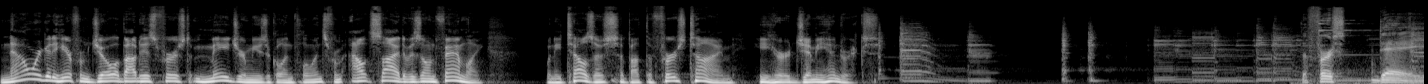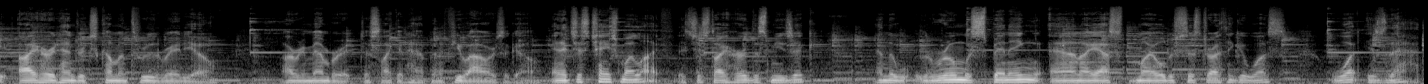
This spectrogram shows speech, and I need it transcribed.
Now we're going to hear from Joe about his first major musical influence from outside of his own family when he tells us about the first time he heard Jimi Hendrix. The first day I heard Hendrix coming through the radio, I remember it just like it happened a few hours ago. And it just changed my life. It's just I heard this music and the, the room was spinning, and I asked my older sister, I think it was, what is that?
